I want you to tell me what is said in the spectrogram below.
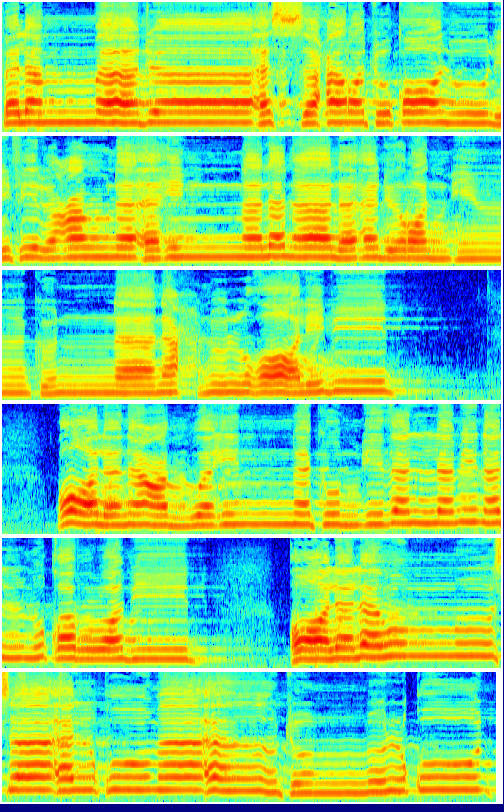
فلما جاء السحرة قالوا لفرعون أئن لنا لأجرا إن كنا نحن الغالبين؟ قال نعم وإنكم إذا لمن المقربين. قال لهم موسى ألقوا ما أنتم ملقون.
